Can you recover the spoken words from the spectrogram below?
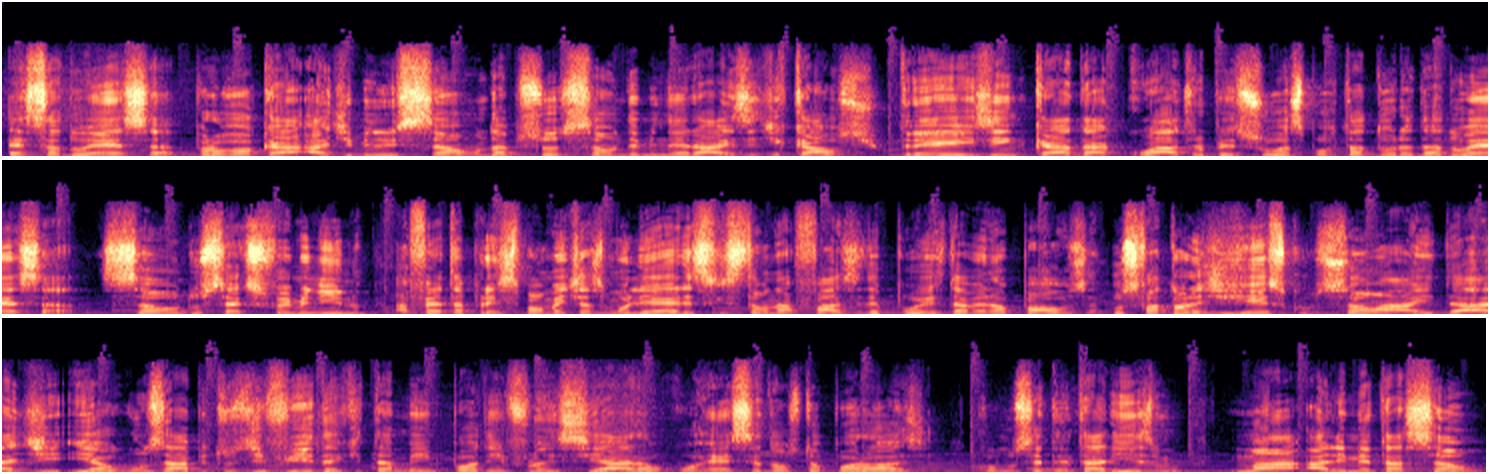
Essa doença provoca a diminuição da absorção de minerais e de cálcio. Três em cada quatro pessoas portadoras da doença são do sexo feminino. Afeta principalmente as mulheres que estão na fase depois da menopausa. Os fatores de risco são a idade e alguns hábitos de vida que também podem influenciar a ocorrência da osteoporose, como sedentarismo, má alimentação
